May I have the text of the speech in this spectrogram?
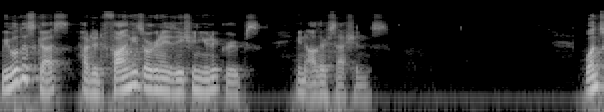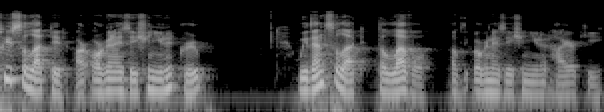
We will discuss how to define these organization unit groups in other sessions. Once we've selected our organization unit group, we then select the level of the organization unit hierarchy.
